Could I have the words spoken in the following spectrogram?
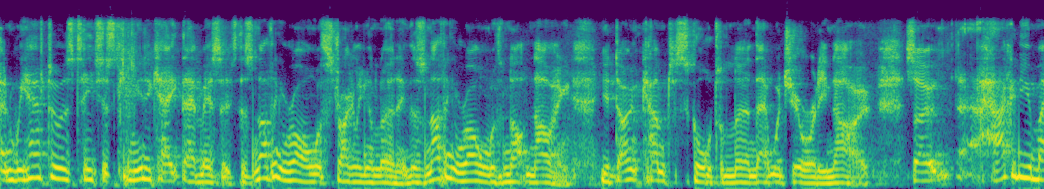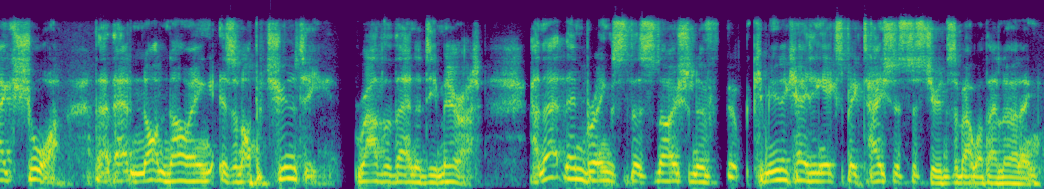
And we have to, as teachers, communicate that message. There's nothing wrong with struggling and learning. There's nothing wrong with not knowing. You don't come to school to learn that which you already know. So, how can you make sure that that not knowing is an opportunity rather than a demerit? And that then brings this notion of communicating expectations to students about what they're learning.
